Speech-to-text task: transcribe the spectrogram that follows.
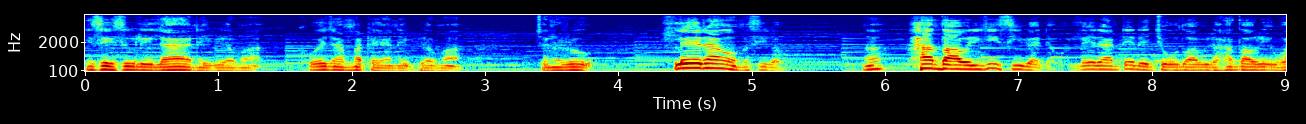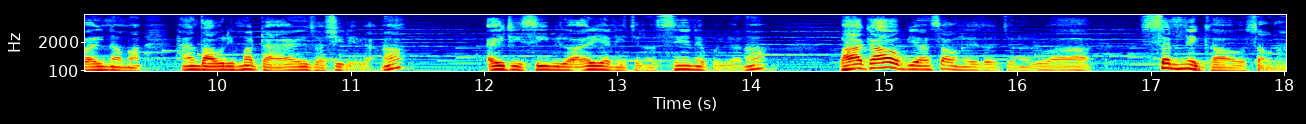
ညီစိစုလေးလမ်းကနေပြီးတော့မှခွေးကြမှတ်တရနေပြီးတော့မှကျွန်တော်တို့လှဲတန်းကိုမစီးတော့ဘူးနော်ဟန်တာဝတီကြီးစီးလိုက်တယ်ပေါ့လှဲတန်းတက်တဲ့ကြိုးသွားပြီးတော့ဟန်တာဝတီဝိုင်းနာမှာဟန်တာဝတီမှတ်တိုင်ဆိုတာရှိတယ်ဗျနော်အဲ့ဒီစီးပြီးတော့အဲ့ဒီကနေကျွန်တော်ဆင်းနေပေါ့ဗျနော်ဘာကားကိုပြန်စောင့်နေဆိုကျွန်တော်တို့ကစနစ်ကားကိုစောင့်တာ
